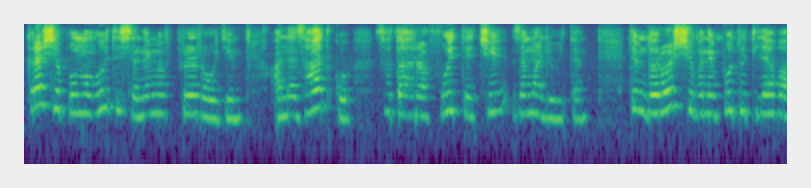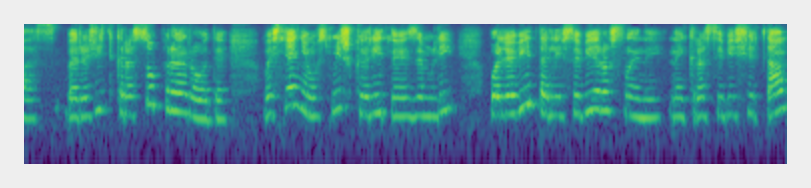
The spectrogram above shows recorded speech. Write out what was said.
Краще помилуйтеся ними в природі, а на згадку сфотографуйте чи замалюйте. Тим дорожчі вони будуть для вас. Бережіть красу природи, весняні усмішки рідної землі, польові та лісові рослини, найкрасивіші там,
